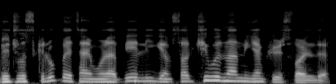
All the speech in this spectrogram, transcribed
به جز کلوپ بهترین مربی لیگ امسال کی بود؟ من میگم کریس وایلدر.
